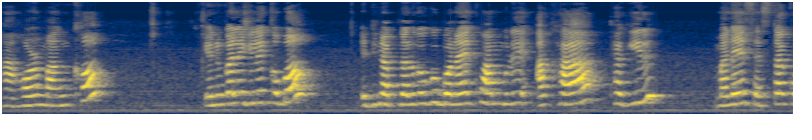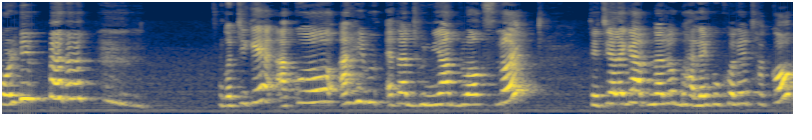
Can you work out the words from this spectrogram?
হাঁহৰ মাংস। কেনেকুৱা লাগিলে ক'ব? এদিন আপোনালোককো বনাই খুৱাম বুলি আশা থাকিল। মানে চেষ্টা কৰিম। গতিকে আকৌ আহিম এটা ধুনীয়া ব্লগছ লৈ। তেতিয়ালৈকে আপোনালোক ভালে কুশলে থাকক।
